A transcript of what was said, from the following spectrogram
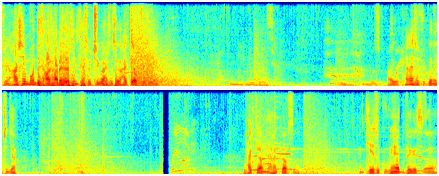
지금 하신 분들 다 잘해요 진짜 솔직히 말해서 제가 할 게 없어 지금. 아이고 편해서 죽겠네 진짜. 할 게 없네 할 게 없어 뒤에서 구경해도 되겠어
